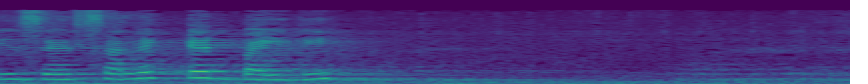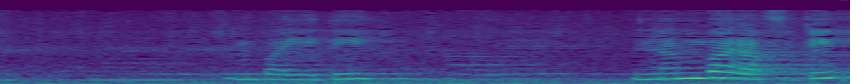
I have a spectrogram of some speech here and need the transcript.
is selected by the by the number of the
